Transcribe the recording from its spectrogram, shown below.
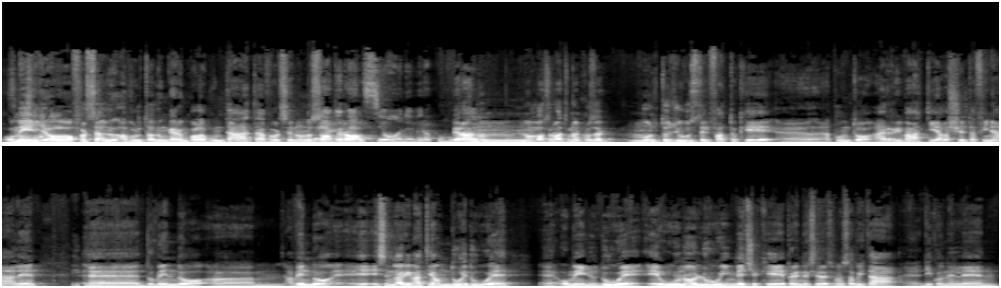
O meglio, forse ha ha voluto allungare un po' la puntata, forse non lo so, Creato però... tensione, però comunque Però non, non l'ho trovato una cosa molto giusta il fatto che, eh, appunto, arrivati alla scelta finale, eh, dovendo, ehm, avendo, essendo arrivati a un 2-2, eh, o meglio 2 e 1, lui invece che prendersi la responsabilità, eh, dico nelle-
